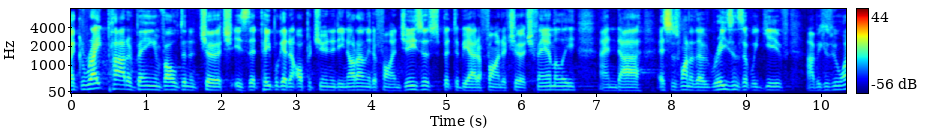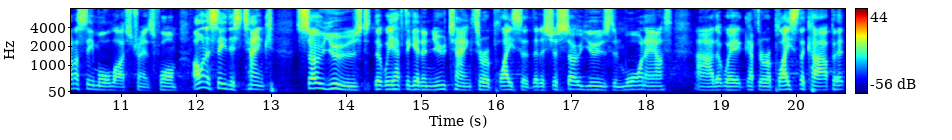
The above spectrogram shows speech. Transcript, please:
a great part of being involved in a church is that people get an opportunity not only to find Jesus, but to be able to find a church family. And uh, this is one of the reasons that we give uh, because we want to see more lives transformed. I want to see this tank so used that we have to get a new tank to replace it, that it's just so used and worn out uh, that we have to replace the carpet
